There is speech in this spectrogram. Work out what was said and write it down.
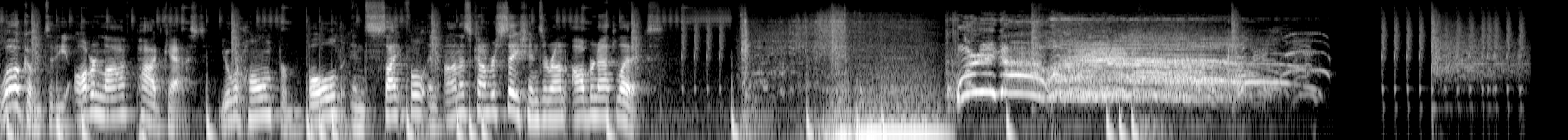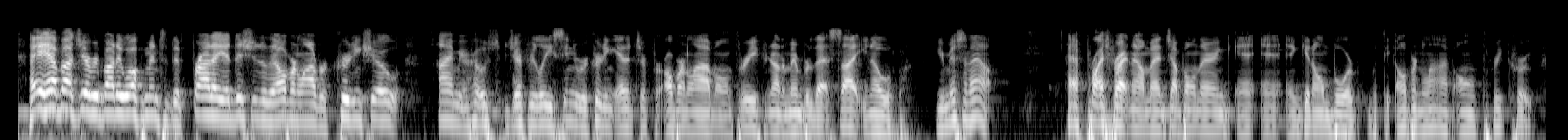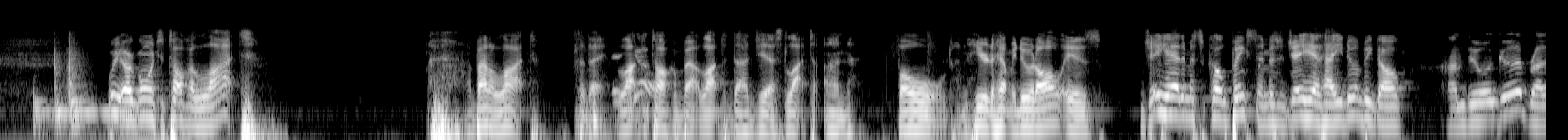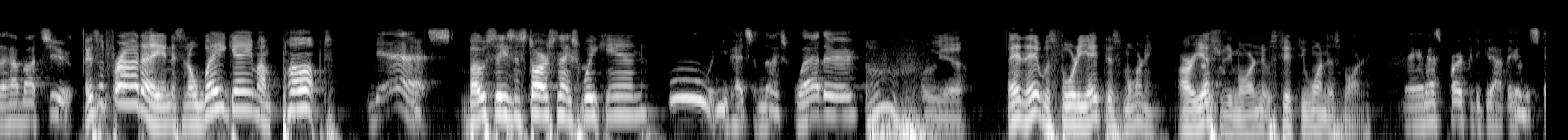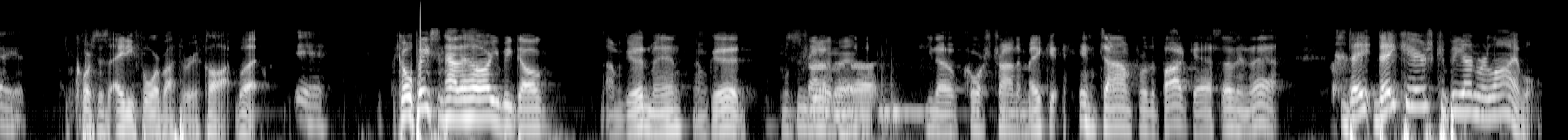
Welcome to the Auburn Live Podcast, your home for bold, insightful, and honest conversations around Auburn athletics. Where you go? Hey, how about you, everybody? Welcome into the Friday edition of the Auburn Live Recruiting Show. I'm your host, Jeffrey Lee, Senior Recruiting Editor for Auburn Live on 3. If you're not a member of that site, you know you're missing out. Half price right now, man. Jump on there and, and, and get on board with the Auburn Live on 3 crew. We are going to talk a lot about a lot today. A lot to talk about, a lot to digest, a lot to unfold. And here to help me do it all is J Head and Mr. Cole Pinkston. Mr. J Head, how you doing, big dog? I'm doing good, brother. How about you? It's a Friday and it's an away game. I'm pumped. Yes. Bow season starts next weekend. Ooh, and you've had some nice weather. Ooh. Oh yeah. And it was 48 this morning, or yesterday morning. It was 51 this morning. Man, that's perfect to get out there in the stand. Of course, it's 84 by 3 o'clock. But Yeah. Cole Pinkston, how the hell are you, big dog? I'm good, man. I'm good. Looking Trying good, to, man. uh, you know, of course, trying to make it in time for the podcast. Other than that, Day daycares can be unreliable.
